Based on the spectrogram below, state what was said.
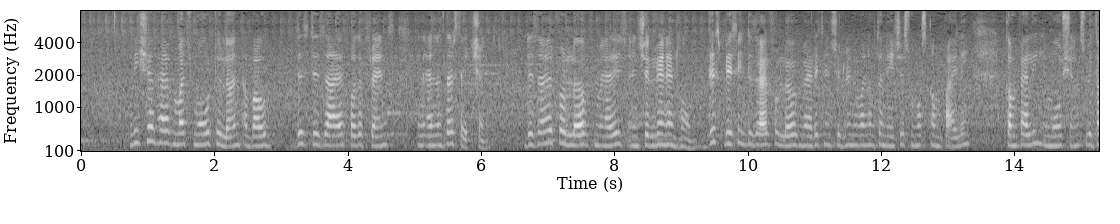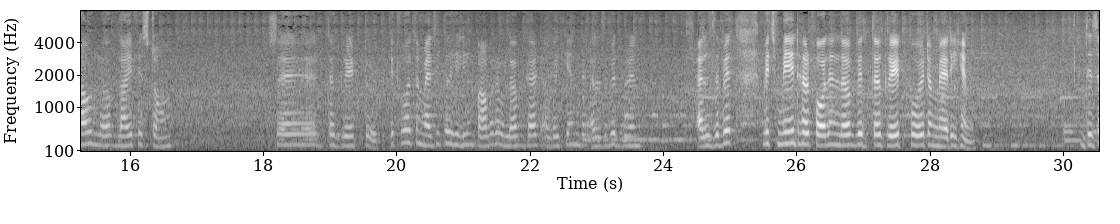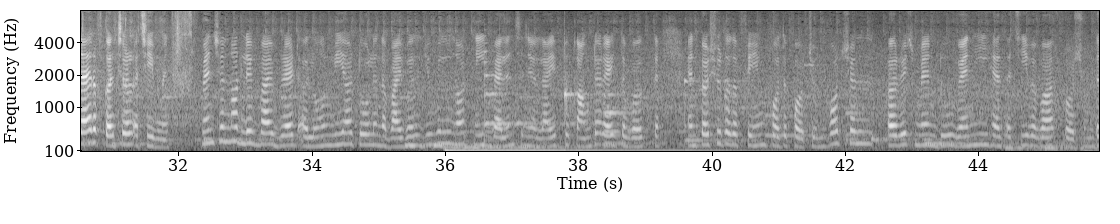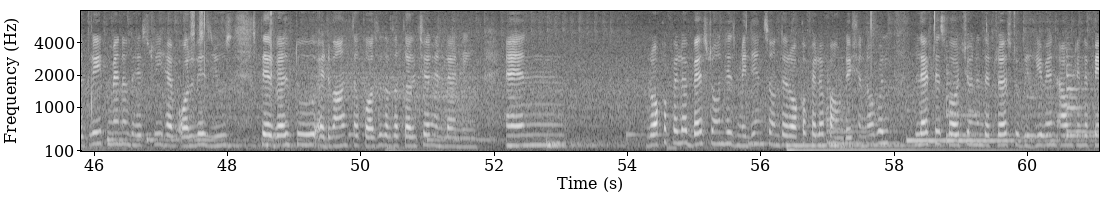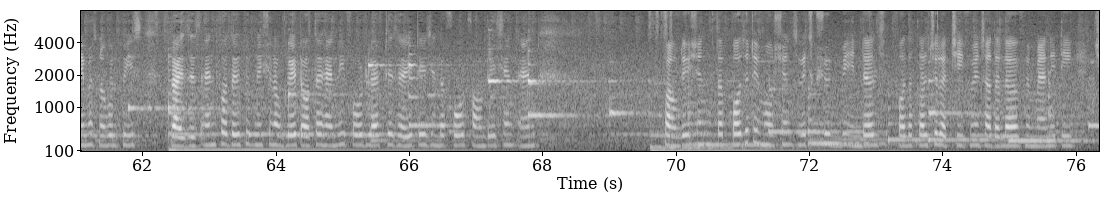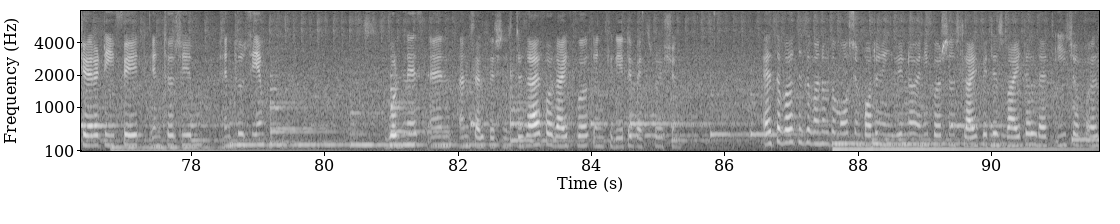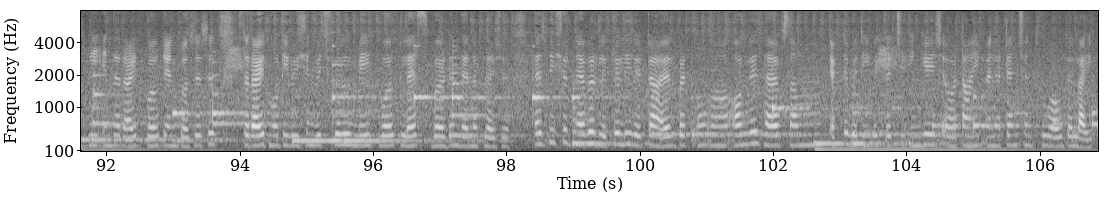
we shall have much more to learn about this desire for the friends in another section desire for love, marriage, and children at home. This basic desire for love, marriage, and children is one of the nature's most compelling, compelling emotions. Without love, life is storm. Said the great truth. It was the magical healing power of love that awakened the Elizabeth Bren, Elizabeth, which made her fall in love with the great poet and marry him. Desire of cultural achievement. Men shall not live by bread alone. We are told in the Bible, you will not need balance in your life to counteract the work and pursuit of the fame for the fortune. What shall a rich man do when he has achieved a vast fortune? The great men of the history have always used their wealth to advance the causes of the culture and learning. And Rockefeller based on his millions on the Rockefeller Foundation. Nobel left his fortune in the trust to be given out in the famous Nobel Peace Prizes. And for the recognition of great author Henry Ford left his heritage in the Ford Foundation and Foundation. The positive emotions which should be indulged for the cultural achievements are the love, humanity, charity, faith, enthusiasm, enthusiasm goodness and unselfishness, desire for right work and creative expression. As the work is one of the most important ingredients of any person's life, it is vital that each of us be in the right work and possesses the right motivation which will make work less burden than a pleasure. As we should never literally retire but uh, always have some activity with which engage our time and attention throughout the life.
